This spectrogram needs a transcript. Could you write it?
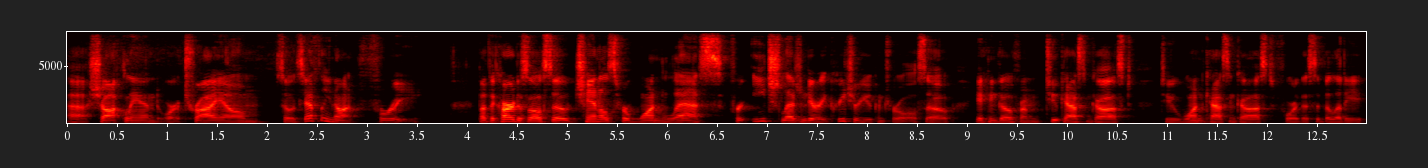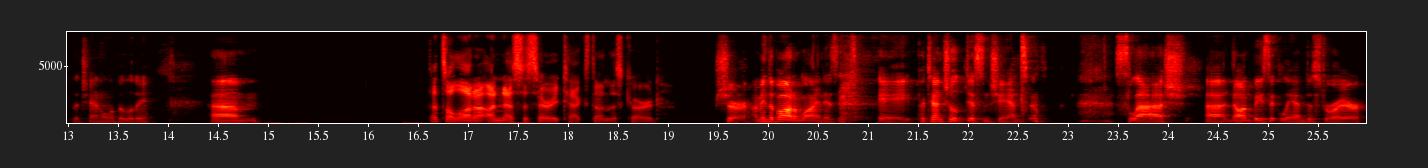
uh, shock land or a triome. So it's definitely not free. But the card is also channels for one less for each legendary creature you control. So it can go from two casting cost to one casting cost for this ability, the channel ability. Um, That's a lot of unnecessary text on this card. sure. I mean, the bottom line is it's a potential disenchant slash uh, non basic land destroyer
